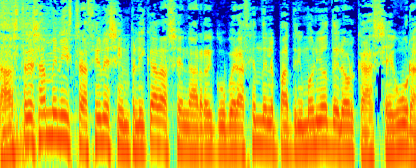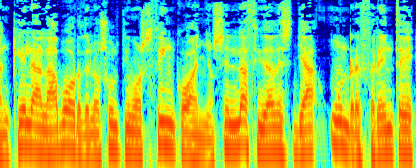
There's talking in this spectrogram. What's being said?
Las tres administraciones implicadas en la recuperación del patrimonio de Lorca aseguran que la labor de los últimos cinco años en la ciudad es ya un referente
